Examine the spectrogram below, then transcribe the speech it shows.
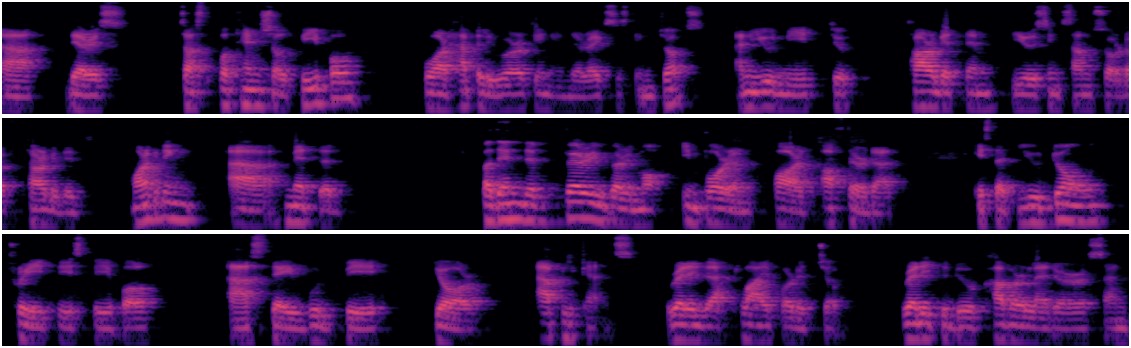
Uh, there is just potential people who are happily working in their existing jobs, and you need to target them using some sort of targeted marketing uh, method. But then the very, very important part after that is that you don't treat these people as they would be your applicants ready to apply for the job, ready to do cover letters and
